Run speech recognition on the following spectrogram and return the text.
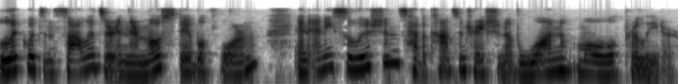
Liquids and solids are in their most stable form, and any solutions have a concentration of one mole per liter.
